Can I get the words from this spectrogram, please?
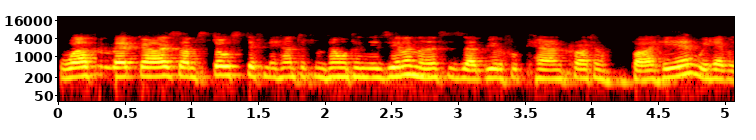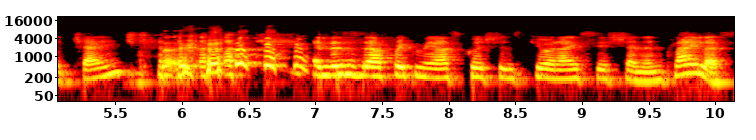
Welcome back, guys. I'm still Stephanie Hunter from Hamilton, New Zealand, and this is our beautiful Karen Crichton by here. We haven't changed. and this is our frequently asked questions Q&A session and playlist.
